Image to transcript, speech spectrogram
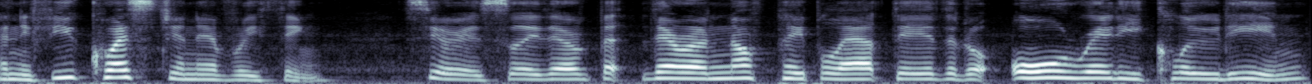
And if you question everything, seriously, there are, there are enough people out there that are already clued in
